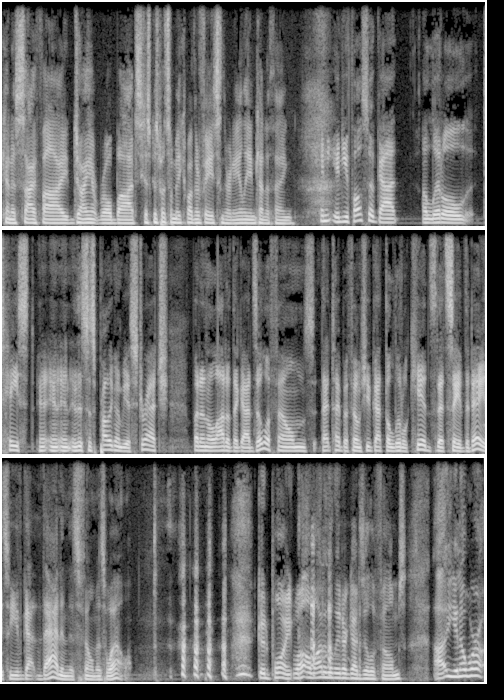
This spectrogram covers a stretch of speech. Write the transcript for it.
kind of sci-fi giant robots. Just just put some makeup on their face and they're an alien kind of thing. And, and you've also got a little taste, and, and, and this is probably going to be a stretch, but in a lot of the Godzilla films, that type of films, you've got the little kids that save the day. So you've got that in this film as well. Good point. Well, a lot of the later Godzilla films, uh, you know, were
